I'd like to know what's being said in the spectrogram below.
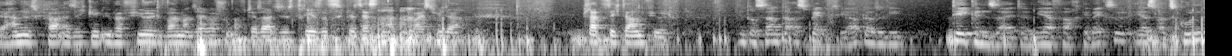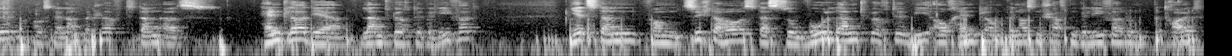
der Handelspartner sich gegenüber fühlt, weil man selber schon auf der Seite des Tresens gesessen hat und weiß, wie der Platz sich da anfühlt. Interessanter Aspekt. Ihr habt also die Thekenseite mehrfach gewechselt. Erst als Kunde aus der Landwirtschaft, dann als Händler, der Landwirte beliefert. Jetzt dann vom Züchterhaus, das sowohl Landwirte wie auch Händler und Genossenschaften beliefert und betreut.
